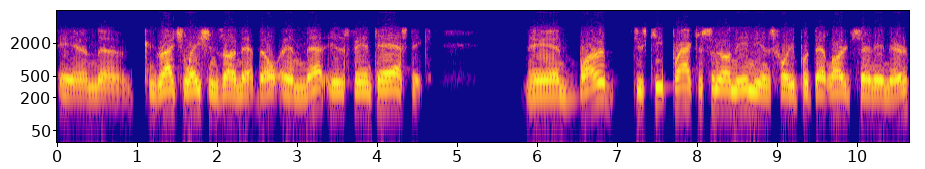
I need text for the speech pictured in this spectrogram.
And, uh, congratulations on that, Bill. And that is fantastic. And Barb, just keep practicing on the Indians before you put that large cent in there.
